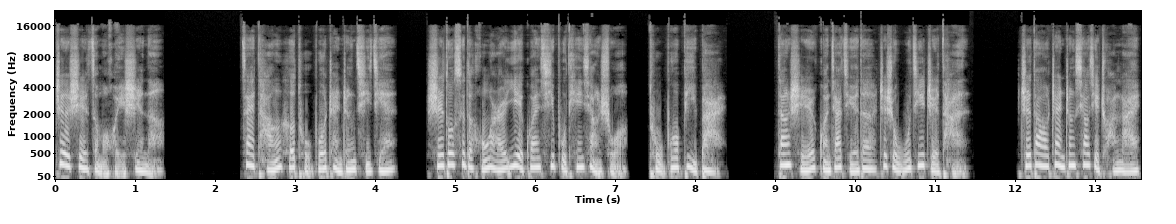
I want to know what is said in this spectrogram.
这是怎么回事呢？在唐和吐蕃战争期间，十多岁的红儿夜观西部天象，说吐蕃必败。当时管家觉得这是无稽之谈，直到战争消息传来，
